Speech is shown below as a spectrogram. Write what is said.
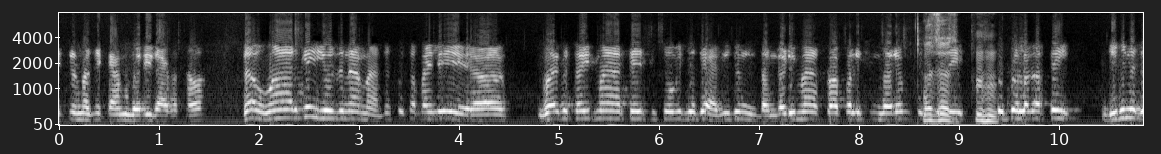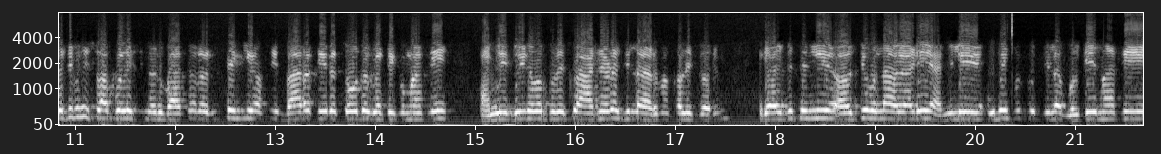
सेक्टरमा चाहिँ काम गरिरहेको छ। र उहाँहरूकै योजनामा जस्तो तपाईँले गएको चैतमा तेइस चौबिस गते हामी जुन धनगढीमा स्वाब कलेक्सन गऱ्यौँ। त्यसपछि त्यसको लगत्तै विभिन्न जति पनि स्वाब कलेक्सनहरू भएको छ र रिसेन्टली अस्ति बाह्र तेह्र चौध गतेकोमा चाहिँ हामीले दुई नम्बर प्रदेशको आठवटा जिल्लाहरूमा कलेक्ट गऱ्यौँ। र रिसेन्टली त्योभन्दा अगाडि हामीले उदयपुरको जिल्ला भुल्केमा चाहिँ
